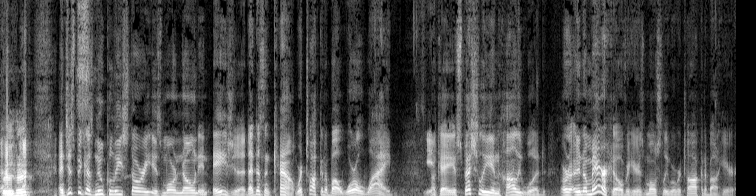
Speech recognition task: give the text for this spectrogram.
hmm And just because new police story is more known in Asia, that doesn't count. We're talking about worldwide. Yeah. Okay, especially in Hollywood or in America over here is mostly where we're talking about here.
